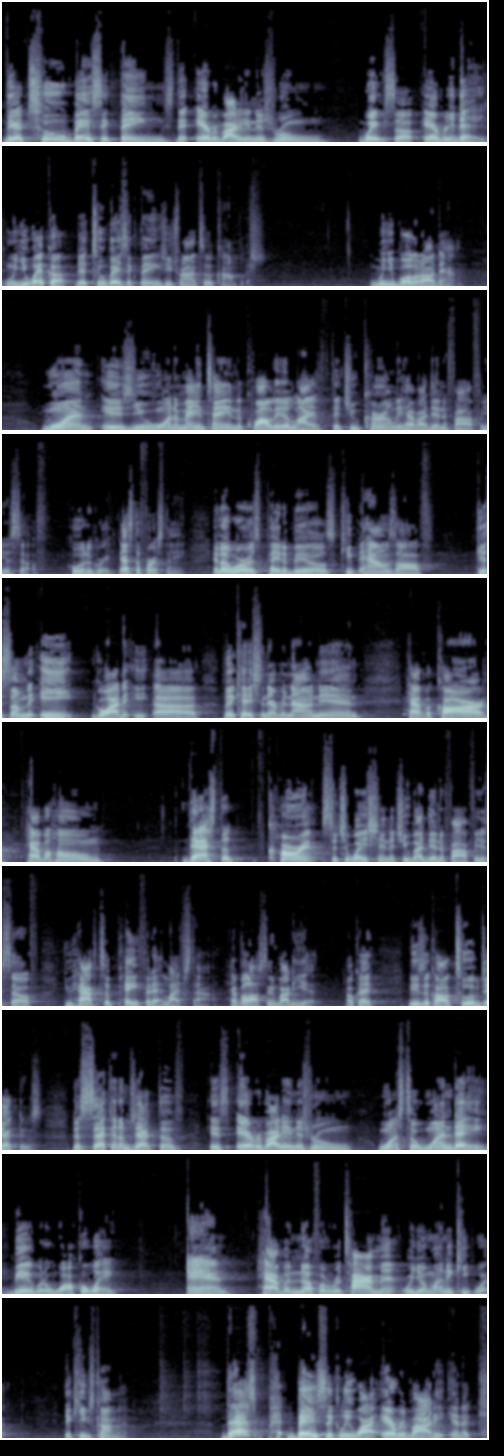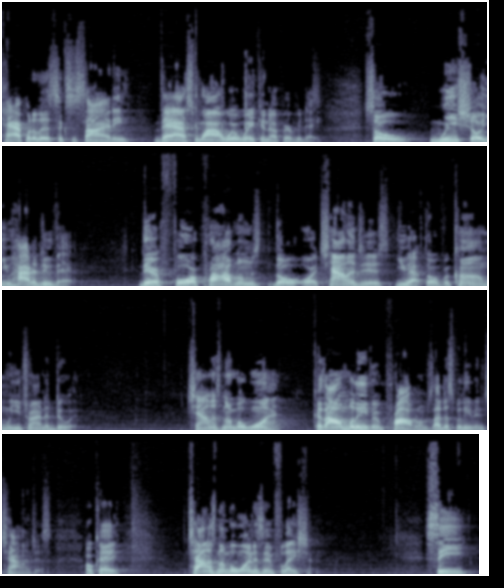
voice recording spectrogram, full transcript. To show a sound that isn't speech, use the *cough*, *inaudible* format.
There are two basic things that everybody in this room wakes up every day. When you wake up, there are two basic things you're trying to accomplish when you boil it all down. One is you want to maintain the quality of life that you currently have identified for yourself. Who would agree? That's the first thing. In other words, pay the bills, keep the hounds off, get something to eat, go out to eat, uh, vacation every now and then, have a car, have a home. That's the current situation that you've identified for yourself. You have to pay for that lifestyle. Have I lost anybody yet? Okay? These are called two objectives. The second objective is everybody in this room wants to one day be able to walk away and have enough of retirement where your money keep what? It keeps coming. That's basically why everybody in a capitalistic society, that's why we're waking up every day. So we show you how to do that. There are four problems, though, or challenges you have to overcome when you're trying to do it. Challenge number one, because I don't believe in problems, I just believe in challenges. Okay? Challenge number one is inflation. See,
